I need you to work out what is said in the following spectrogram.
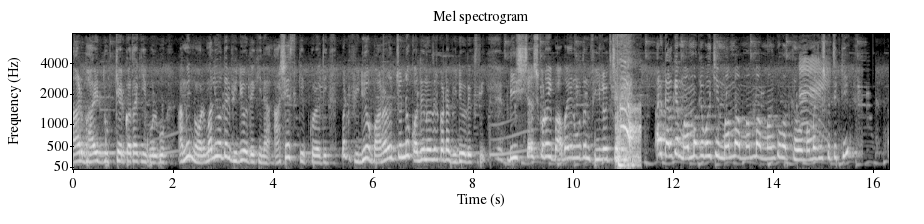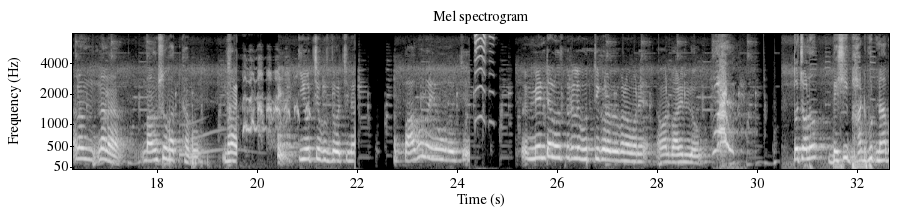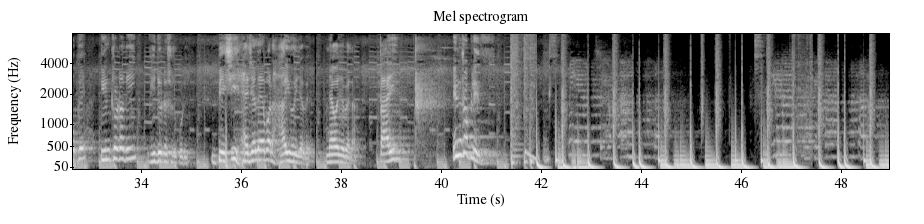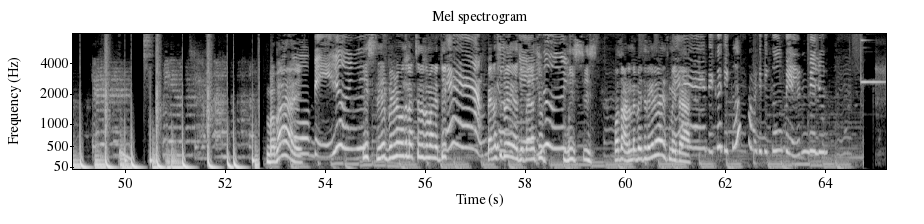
আর ভাই দুঃখের কথা কি বলব? আমি নর্মালি ওদের ভিডিও দেখি না, আসে স্কিপ করে দিই। বাট ভিডিও বানানোর জন্য কদিন ওদের কটা ভিডিও দেখছি। বিশ্বাস করো, ওই বাবাইয়ের মতন ফিল হচ্ছে। আর কালকে মাম্মাকে বলছি, মাম্মা মাম্মা, মাংস ভাত খাব। মাম্মা জিজ্ঞেস করছে, কি? না না, মাংস ভাত খাব। ভাই, কি হচ্ছে বুঝতে পারছি না। পাগল হয়ে মনে হচ্ছে। মেন্টাল হসপিটালে ভর্তি করা ব্যাপার আমারে, আমার বাড়ির লোক। তো চলো বেশি ভাটভুট না বকে ইন্ট্রোটা দিই ভিডিওটা শুরু করি। বেশি হ্যাজালে আবার হাই হয়ে যাবে নেওয়া যাবে না। তাই ইন্ট্রো প্লিজ বাবাই বেলুন। ইস রে বেলুনের মতো লাগছে তো তোমাকে ঠিক? প্যারাশুট হয়ে গেছে প্যারাশুট ইস ইস। কত আনন্দ পেয়েছে দেখে দেবে মেয়েটা হ্যাঁ, দেখো দেখো আমাকে দেখো বেলুন বেলুন।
